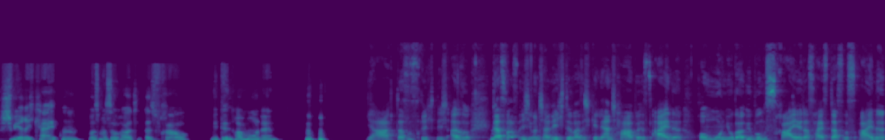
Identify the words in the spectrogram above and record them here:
Schwierigkeiten, was man so hat als Frau mit den Hormonen? Ja, das ist richtig. Also das, was ich unterrichte, was ich gelernt habe, ist eine Hormon-Yoga-Übungsreihe. Das heißt, das ist eine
